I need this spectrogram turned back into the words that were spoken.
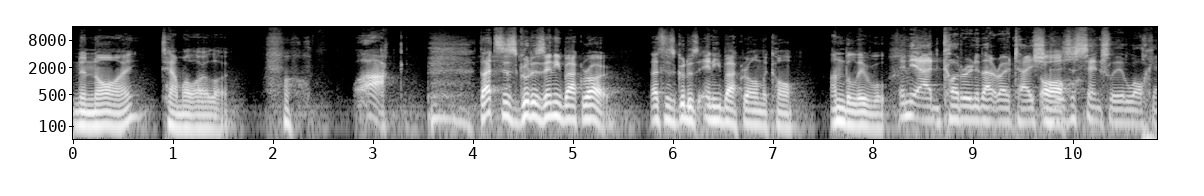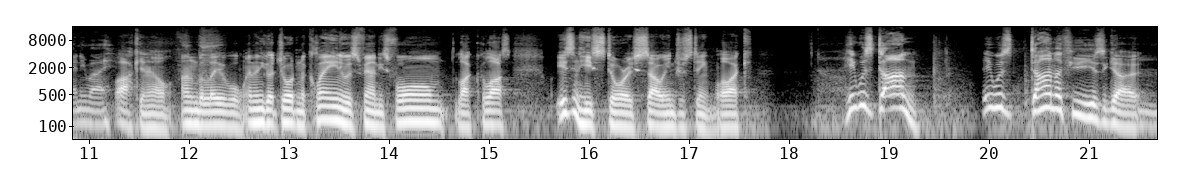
Nanai, Taumalolo. Fuck. That's as good as any back row. That's as good as any back row in the comp. Unbelievable. And you add Cotter into that rotation. Oh. It's essentially a lock anyway. Fucking hell. Unbelievable. And then you got Jordan McLean, who has found his form. Like, the last. Isn't his story so interesting? Like, he was done. He was done a few years ago. Hmm.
